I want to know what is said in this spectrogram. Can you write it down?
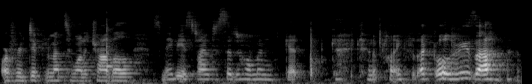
or for diplomats who want to travel, so maybe it's time to sit at home and get, get, get applying for that gold visa.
